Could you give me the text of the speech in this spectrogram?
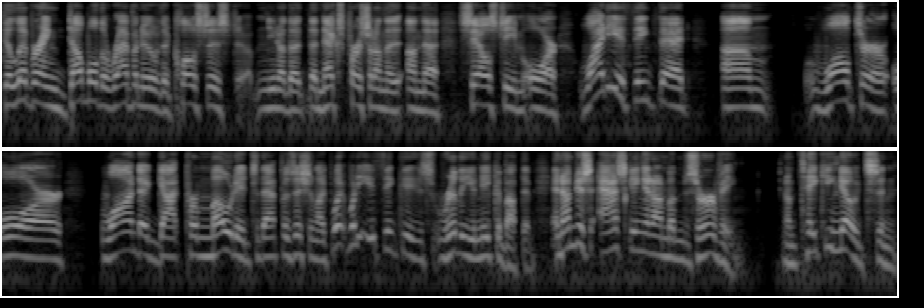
delivering double the revenue of the closest, you know, the the next person on the on the sales team, or why do you think that um, Walter or Wanda got promoted to that position? Like, what what do you think is really unique about them? And I'm just asking, and I'm observing, and I'm taking notes, and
